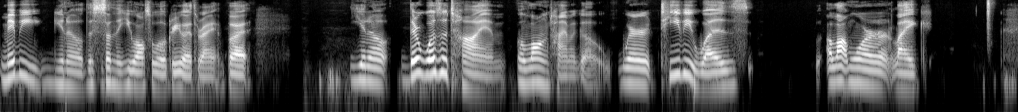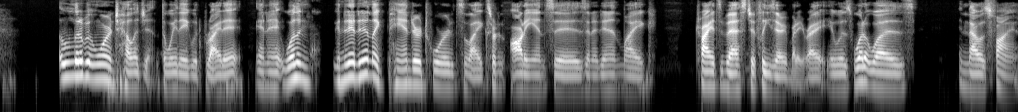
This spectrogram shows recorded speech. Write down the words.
maybe, you know, this is something you also will agree with, right? But you know, there was a time a long time ago where TV was a lot more like a little bit more intelligent the way they would write it and it wasn't and it didn't like pander towards like certain audiences and it didn't like try its best to please everybody right it was what it was and that was fine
